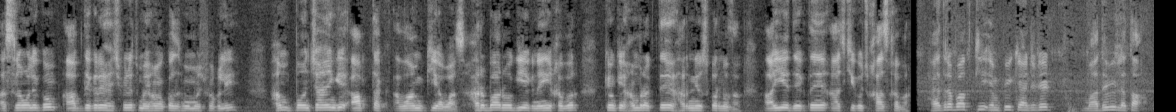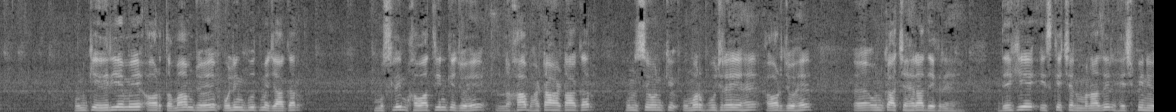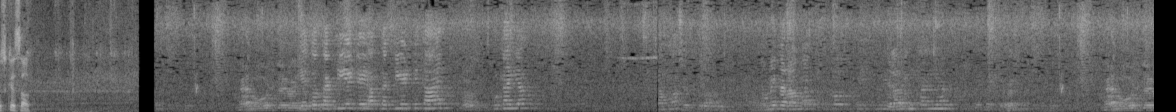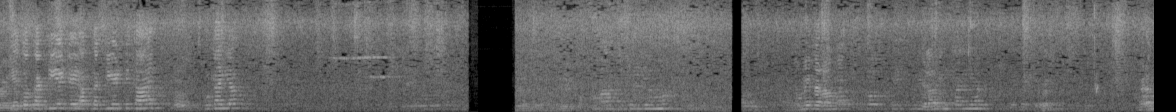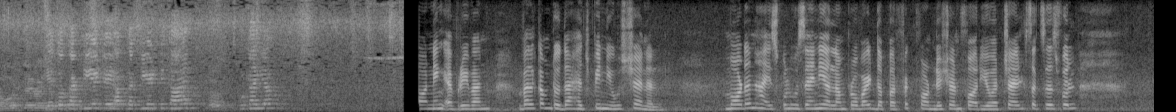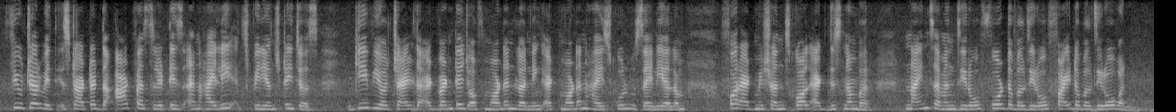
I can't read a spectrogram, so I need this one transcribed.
अस्सलाम वालेकुम आप देख रहे हैं हशमिनत मैं हूँ आपका मोहम्मद शफक अली। हम पहुंचाएँगे आप तक आवाम की आवाज़। हर बार होगी एक नई खबर, क्योंकि हम रखते हैं हर न्यूज़ पर नज़र। आइए देखते हैं आज की कुछ ख़ास खबर। हैदराबाद की एमपी कैंडिडेट माधवी लता, उनके एरिया में और तमाम जो है पोलिंग बूथ में जाकर, मुस्लिम ख़वातीन के जो है नखाब हटा हटा कर, उनसे उनकी उम्र पूछ रहे हैं और जो है उनका चेहरा देख रहे हैं। देखिए इसके चंद मनाजिर एच न्यूज़ के साथ। ये तो थर्टी एट है। आप। थर्टी एट कहाँ है। उठाइए ये तो थर्टी एट है। आप। थर्टी एट कहाँ है। उठाइए ये तो थर्टी एट है आप थर्टी एट कहाँ है। उठाइए morning everyone. Welcome to the hp news channel. Modern high school hussaini alam provide the perfect foundation for your child's successful future with started the art facilities and highly experienced teachers. Give your child the advantage of modern learning at modern high school hussaini alam for admissions call at this number 970 400 5001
